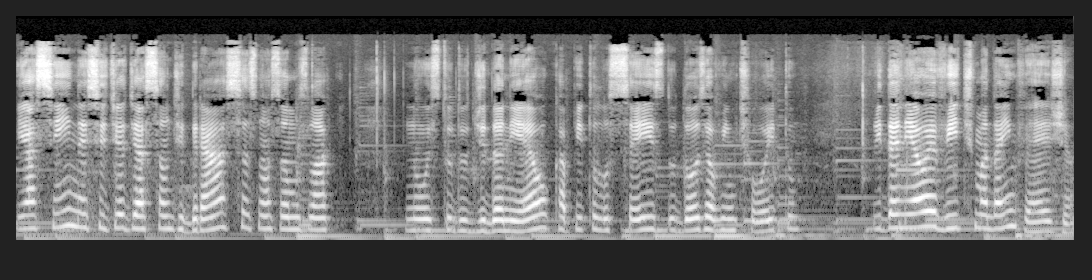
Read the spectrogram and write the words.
E assim, nesse dia de ação de graças, nós vamos lá no estudo de Daniel, capítulo 6, do 12 ao 28 e Daniel é vítima da inveja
